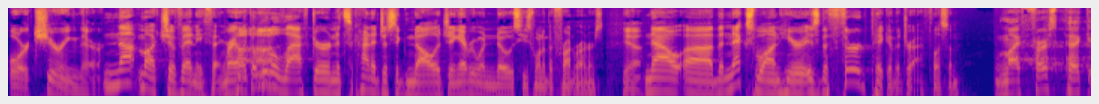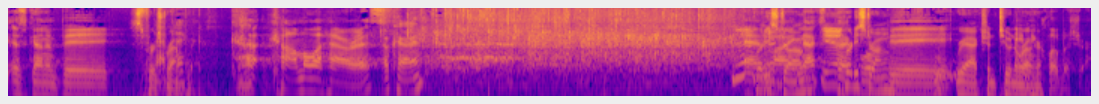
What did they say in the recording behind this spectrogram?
or cheering there. Not much of anything, right? Like a Uh-uh. little laughter, and it's kind of just acknowledging everyone knows he's one of the front runners. Yeah. Now, uh, the next one here is the third pick of the draft. Listen, My first pick is going to be his first round pick. Ka- Kamala Harris. Okay. And Pretty my strong. Next Yeah. pick Pretty will strong Be reaction. Two in a row Amy here. Klobuchar.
